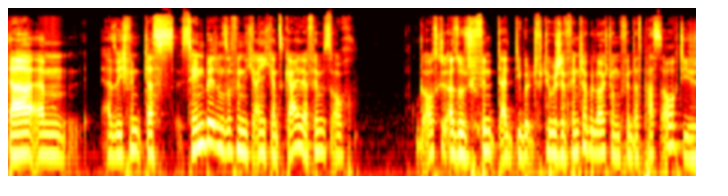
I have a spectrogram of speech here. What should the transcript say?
da, ähm, also ich finde das Szenenbild und so finde ich eigentlich ganz geil. Der Film ist auch gut ausgestattet. Also ich finde äh, die typische Fincher-Beleuchtung, finde das passt auch. Die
